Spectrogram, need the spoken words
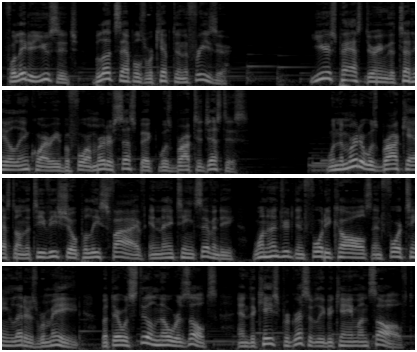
For later usage, blood samples were kept in the freezer. Years passed during the Tutill inquiry before a murder suspect was brought to justice. When the murder was broadcast on the TV show Police 5 in 1970, 140 calls and 14 letters were made, but there was still no results, and the case progressively became unsolved.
